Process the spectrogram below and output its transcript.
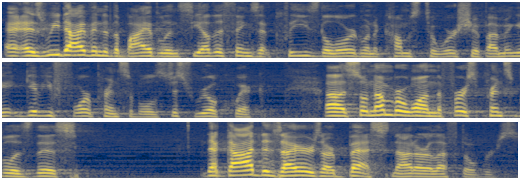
As we dive into the Bible and see other things that please the Lord when it comes to worship, I'm going to give you four principles just real quick. Uh, so, number one, the first principle is this that God desires our best, not our leftovers.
